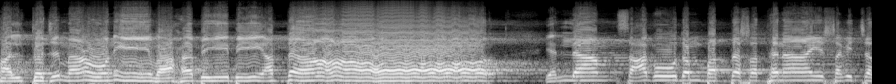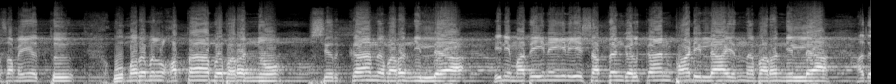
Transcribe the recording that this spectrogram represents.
هل تجمعني وحبيبي الدار എല്ലാം സാഗോദം ബദ്ധശ്രദ്ധനായി ശവിച്ച സമയത്ത് ഉമർമുൽ ഹത്താബ് പറഞ്ഞു ഷിർക്കാന്ന് പറഞ്ഞില്ല. ഇനി മദീനയിൽ ഈ ശബ്ദം കേൾക്കാൻ പാടില്ല എന്ന് പറഞ്ഞില്ല. അത്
